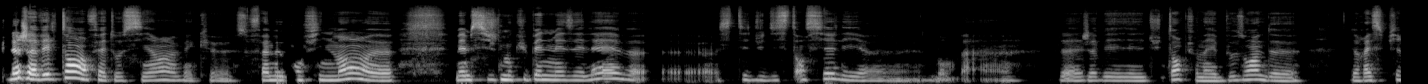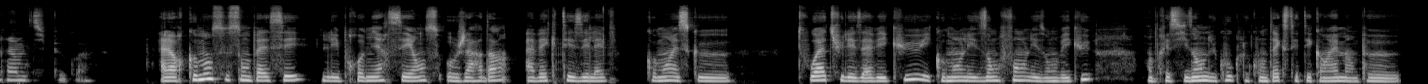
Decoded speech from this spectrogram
Puis là, j'avais le temps en fait aussi, hein, avec euh, ce fameux confinement. Euh, même si je m'occupais de mes élèves, euh, c'était du distanciel et bon, bah, j'avais du temps, puis on avait besoin de, de respirer un petit peu, quoi. Alors, comment se sont passées les premières séances au jardin avec tes élèves? Comment est-ce que toi tu les as vécus et comment les enfants les ont vécus, en précisant du coup que le contexte était quand même un peu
